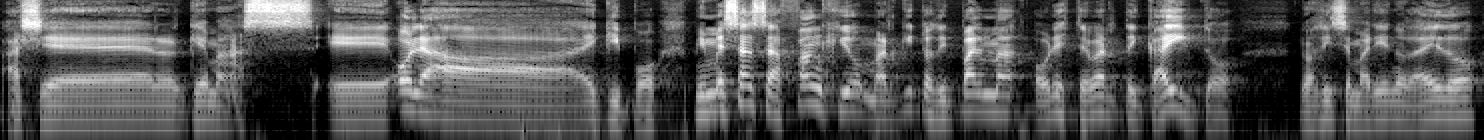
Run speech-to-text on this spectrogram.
Ayer, ¿qué más? Eh, hola, equipo. Mi mesaza, Fangio, Marquitos Di Palma, Oreste Berta y Caito. Nos dice Mariano Daedo.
